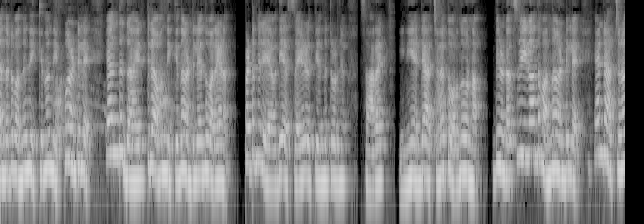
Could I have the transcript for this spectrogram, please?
എന്നിട്ട് വന്ന് നിൽക്കുന്ന നിപ്പ് കണ്ടില്ലേ? എന്ത് ധൈര്യത്തിൽ അവൻ നിൽക്കുന്ന കണ്ടില്ലേ എന്ന് പറയണം. പെട്ടെന്ന് രേവതി എസ് ഐ എത്തി എന്നിട്ട് പറഞ്ഞു സാറേ ഇനി എന്റെ അച്ഛനെ തുറന്നു വിടണം. ഇത് കണ്ട ശ്രീകാന്ത് വന്ന് കണ്ടില്ലേ? എന്റെ അച്ഛനെ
